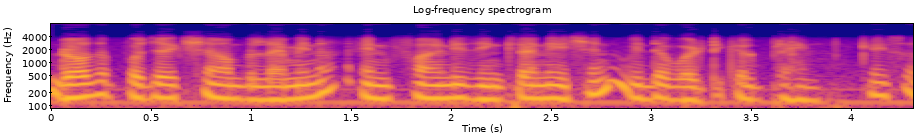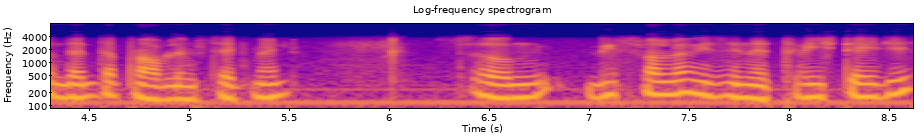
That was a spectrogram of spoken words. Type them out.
Draw the projection of the lamina and find its inclination with the vertical plane. Okay, so that's the problem statement. So um, this problem is in a three stages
